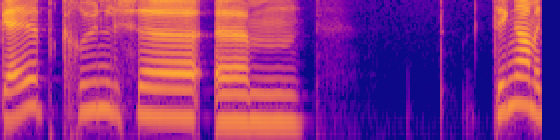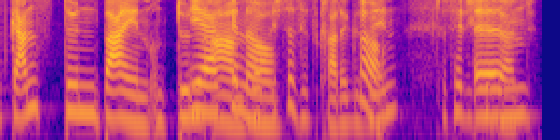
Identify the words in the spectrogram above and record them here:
gelb-grünliche ähm, Dinger mit ganz dünnen Beinen und dünnen Ja, Armen. So genau. habe ich das jetzt gerade gesehen. das hätte ich Ähm, gesagt.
